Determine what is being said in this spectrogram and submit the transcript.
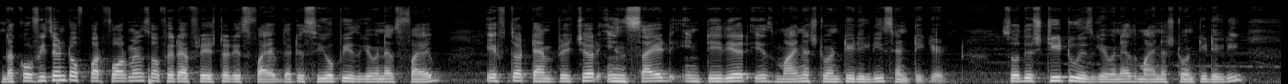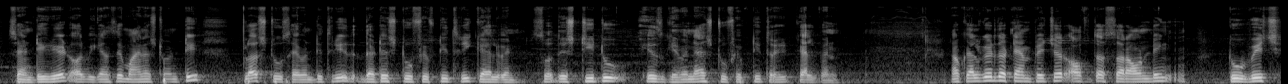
The coefficient of performance of a refrigerator is 5 that is COP is given as 5 if the temperature inside interior is minus 20 degree centigrade. So this t2 is given as minus 20 degree centigrade or we can say minus 20 plus 273 that is 253 kelvin. So this t2 is given as 253 kelvin. Now calculate the temperature of the surrounding to which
